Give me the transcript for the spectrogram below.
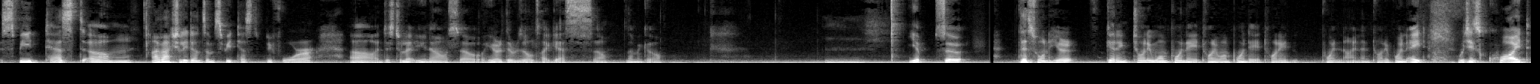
speed test um, I've actually done some speed tests before uh, just to let you know. So here are the results I guess. So let me go. Mm, yep so this one here getting 21.8 21.8 20.9 and 20.8 which is quite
